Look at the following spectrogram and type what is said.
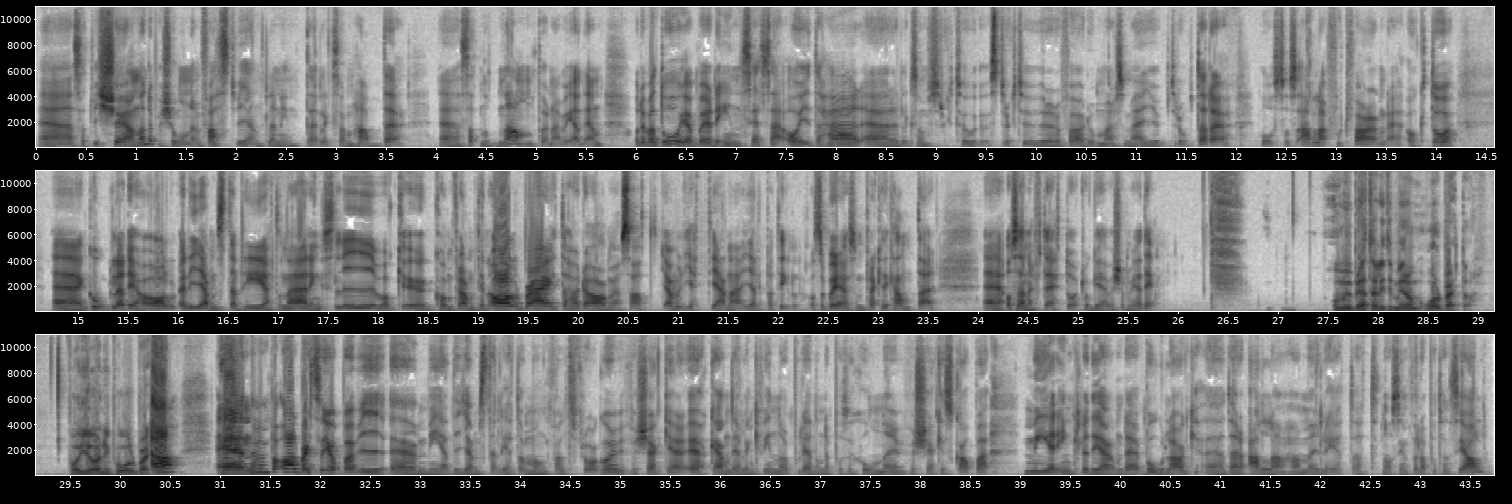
Eh, så att vi könade personen fast vi egentligen inte liksom hade eh, satt något namn på den här VDn. Och det var då jag började inse att så här, oj, det här är liksom struktur, strukturer och fördomar som är djupt rotade hos oss alla fortfarande. Och då Eh, googlade jag all, eller jämställdhet och näringsliv och eh, kom fram till Allbright och hörde av mig och sa att jag vill jättegärna hjälpa till. Och så började jag som praktikant där. Eh, och sen efter ett år tog jag över som VD. Om vi berättar lite mer om Allbright då? Vad gör ni på Allbright? Ja, eh, nej, men på Allbright så jobbar vi eh, med jämställdhet och mångfaldsfrågor. Vi försöker öka andelen kvinnor på ledande positioner. Vi försöker skapa mer inkluderande bolag eh, där alla har möjlighet att nå sin fulla potential.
